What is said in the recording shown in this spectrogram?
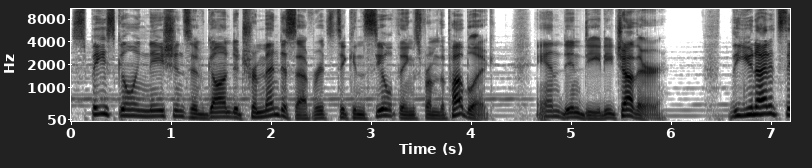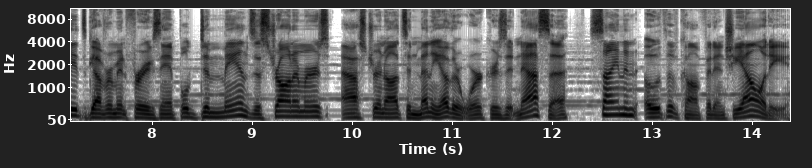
space-going nations have gone to tremendous efforts to conceal things from the public, and indeed each other. The United States government, for example, demands astronomers, astronauts, and many other workers at NASA sign an oath of confidentiality.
